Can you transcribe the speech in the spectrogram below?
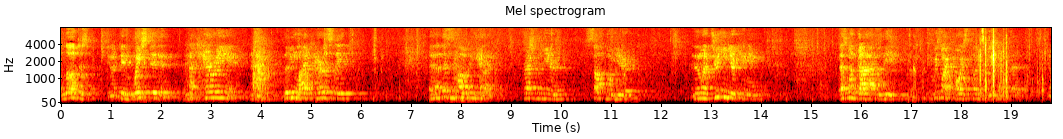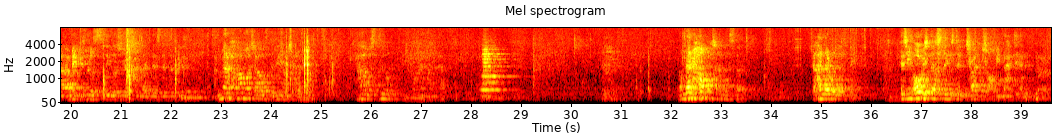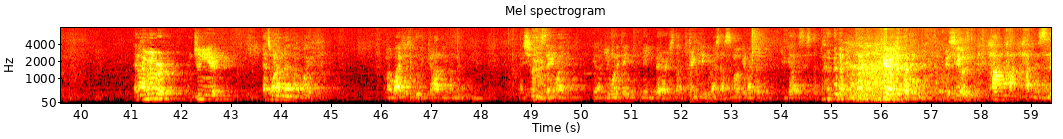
I loved just, you know, getting wasted and, and not caring and living life carelessly. And this is how it began, like freshman year, sophomore year. And then when junior year came, that's when God, I believe, the reason why I always tell you to that, you know, I make these little silly illustrations like this, this, this, because no matter how much I was living in path, God was still. No matter how much I messed up, God never left me. Because He always does things to try to draw me back to Him. And I remember in junior year, that's when I met my wife. And my wife was a really godly woman. And she would be saying like, you know, you want to date me, you better stop drinking, you better stop smoking. I said, you got it, sister. Because she was hot, hot, hotness.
